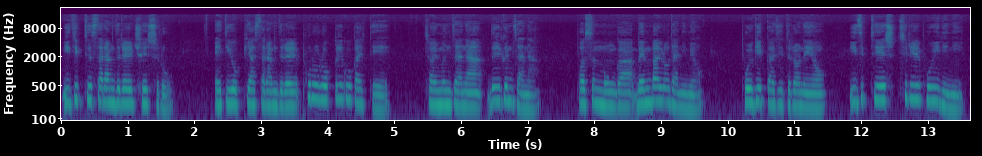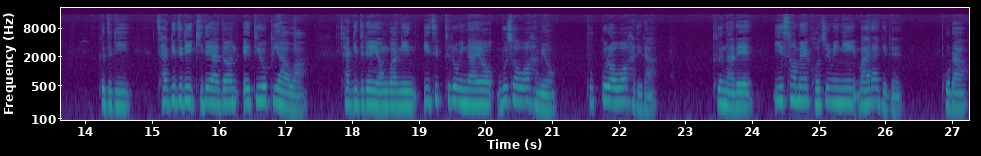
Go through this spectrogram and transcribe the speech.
이집트 사람들을 죄수로 에디오피아 사람들을 포로로 끌고 갈 때에 젊은 자나 늙은 자나 벗은 몸과 맨발로 다니며 볼기까지 드러내어 이집트의 수치를 보이리니 그들이 자기들이 기대하던 에티오피아와 자기들의 영광인 이집트로 인하여 무서워하며 부끄러워하리라. 그날에 이 섬의 거주민이 말하기를 보라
